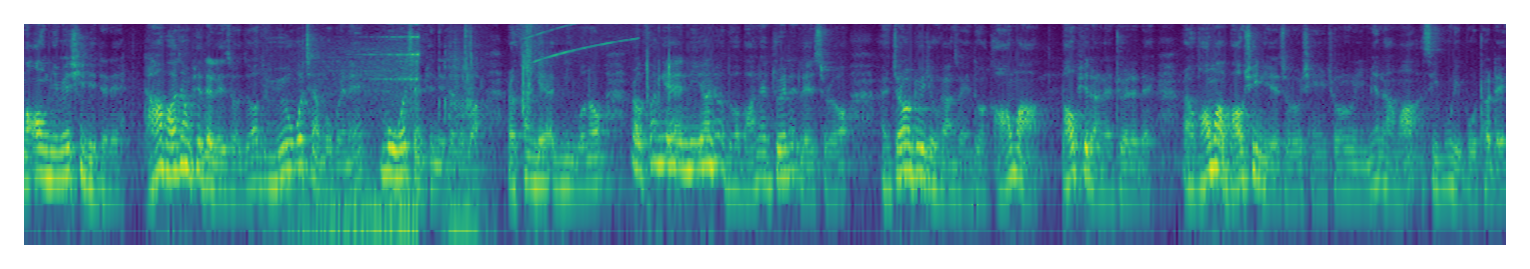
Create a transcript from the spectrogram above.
မအောင်မြင်ပဲရှိနေတယ်တဲ့ဒါကဘာကြောင့်ဖြစ်တယ်လဲဆိုတော့သူရိုးရိုးဝက်ချန်ပုံပဲနဲ့မှုတ်ဝက်ချန်ဖြစ်နေတယ်လို့ပါအဲ့တော့ fungal acne ပေါ့နော်အဲ့တော့ fungal acne ကတော့သူကဘာနဲ့တွဲတယ်လဲဆိုတော့အဲကျွန်တော်တွေ့ကြုံရဆိုရင်သူကခေါင်းမှာဘောက်ဖြစ်တာနဲ့တွဲတယ်တဲ့အဲ့တော့ခေါင်းမှာဘောက်ရှိနေရဆိုလို့ရှိရင်ကျွန်တော်တို့ဒီမျက်နှာမှာအဆီးပူတွေပိုထွက်တယ်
